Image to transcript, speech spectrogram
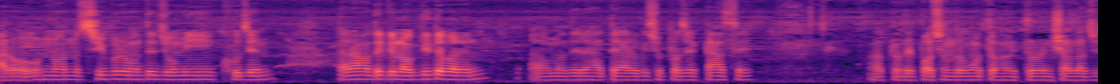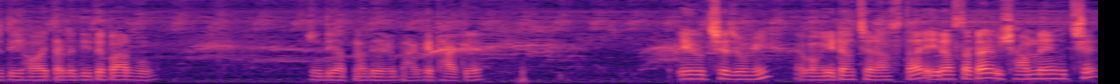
আরও অন্য অন্য শ্রীপুরের মধ্যে জমি খুঁজেন। তারা আমাদেরকে নক দিতে পারেন। আমাদের হাতে আরও কিছু প্রজেক্ট আছে। আপনাদের পছন্দ মতো হয়তো ইনশাল্লাহ যদি হয় তাহলে দিতে পারব। যদি আপনাদের ভাগ্যে থাকে। এই হচ্ছে জমি এবং এটা হচ্ছে রাস্তা। এই রাস্তাটা ওই সামনে হচ্ছে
